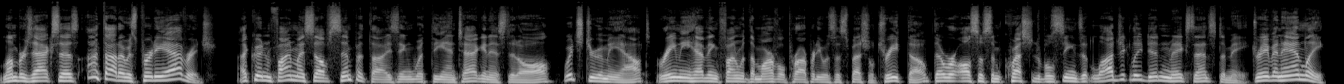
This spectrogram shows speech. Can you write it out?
Lumberzack says, I thought it was pretty average. I couldn't find myself sympathizing with the antagonist at all, which drew me out. Raimi having fun with the Marvel property was a special treat, though. There were also some questionable scenes that logically didn't make sense to me. Draven Hanley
